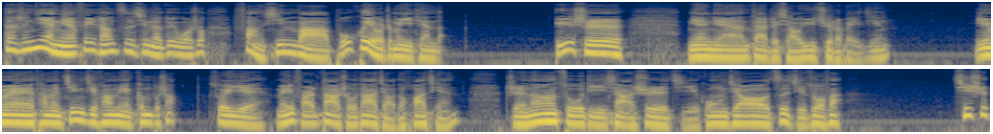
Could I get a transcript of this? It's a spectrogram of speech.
但是念念非常自信的对我说：“放心吧，不会有这么一天的。”于是，念念带着小玉去了北京，因为他们经济方面跟不上，所以没法大手大脚的花钱，只能租地下室、挤公交、自己做饭。其实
